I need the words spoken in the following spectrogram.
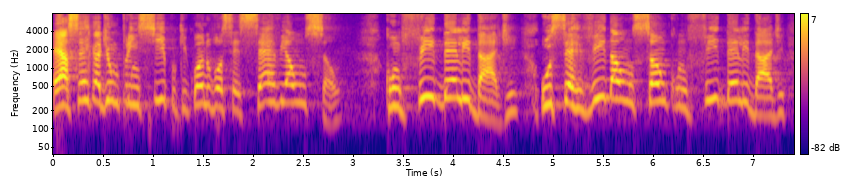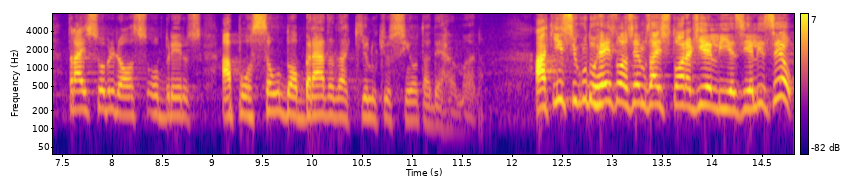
é acerca de um princípio que quando você serve a unção, com fidelidade, o servir da unção com fidelidade, traz sobre nós, obreiros, a porção dobrada daquilo que o Senhor está derramando. Aqui em 2 Reis nós vemos a história de Elias e Eliseu.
